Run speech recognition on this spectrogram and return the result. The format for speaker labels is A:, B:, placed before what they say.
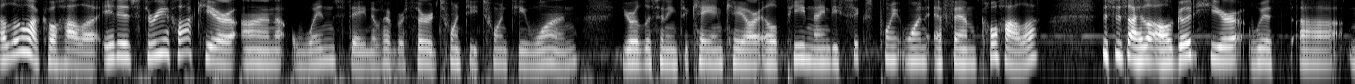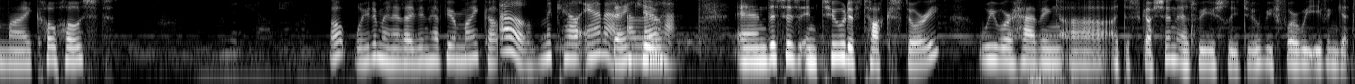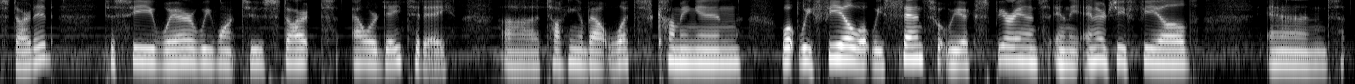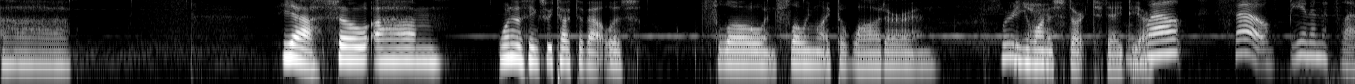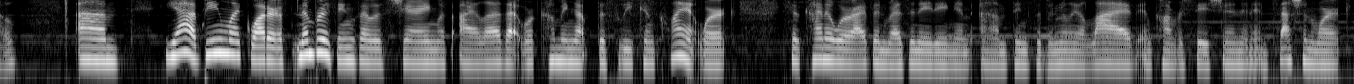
A: Aloha Kohala. It is 3 o'clock here on Wednesday, November 3rd, 2021. You're listening to KNKRLP 96.1 FM Kohala. This is Eila Algood here with uh, my co host. Oh, wait a minute. I didn't have your mic up.
B: Oh, Michál Anna.
A: Thank
B: Aloha.
A: you. And this is Intuitive Talk Story. We were having uh, a discussion, as we usually do, before we even get started, to see where we want to start our day today. Uh, talking about what's coming in, what we feel, what we sense, what we experience in the energy field. And uh, yeah, so um, one of the things we talked about was flow and flowing like the water. And where do you want to start today, dear?
B: Well, so being in the flow. Um, yeah, being like water. A number of things I was sharing with Eila that were coming up this week in client work. So, kind of where I've been resonating and um, things have been really alive in conversation and in session work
